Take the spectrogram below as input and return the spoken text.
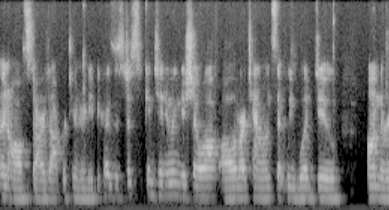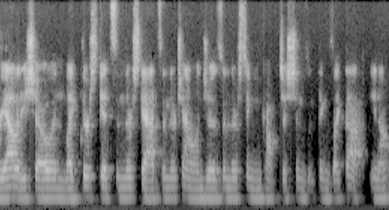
an all stars opportunity because it's just continuing to show off all of our talents that we would do on the reality show and like their skits and their scats and their challenges and their singing competitions and things like that, you know?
